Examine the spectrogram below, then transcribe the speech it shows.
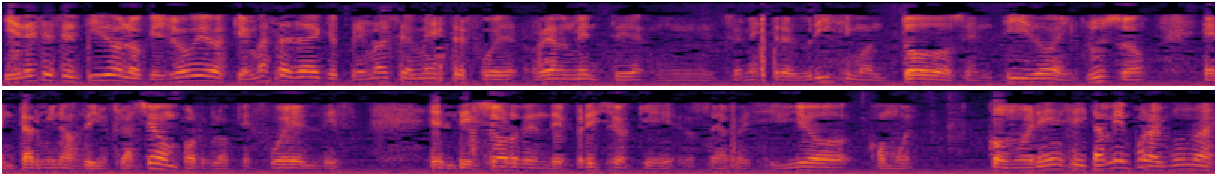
y en ese sentido lo que yo veo es que más allá de que el primer semestre fue realmente un semestre durísimo en todo sentido, incluso en términos de inflación, por lo que fue el, el desorden de precios que se recibió como como herencia y también por algunas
